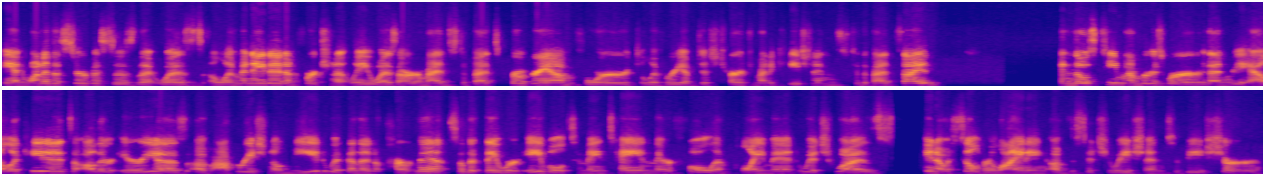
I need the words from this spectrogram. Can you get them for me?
And one of the services that was eliminated, unfortunately, was our Meds to Beds program for delivery of discharge medications to the bedside. And those team members were then reallocated to other areas of operational need within the department so that they were able to maintain their full employment, which was, you know, a silver lining of the situation to be sure.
